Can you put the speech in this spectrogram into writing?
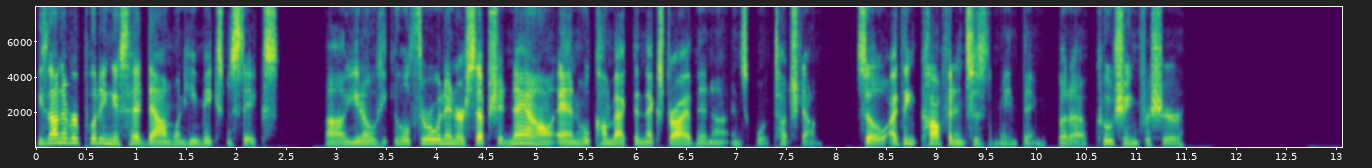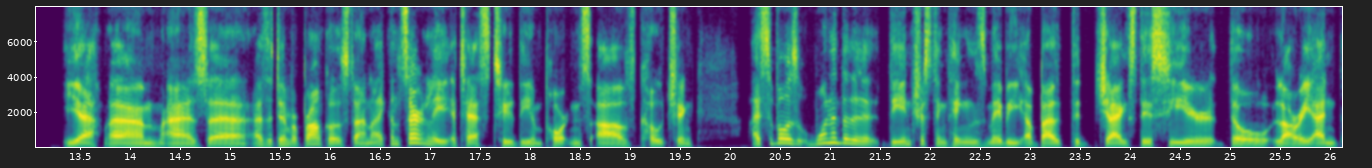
he's not ever putting his head down when he makes mistakes. Uh, you know, he'll throw an interception now and he'll come back the next drive and uh, and score a touchdown. So I think confidence is the main thing, but uh, coaching for sure. Yeah, um, as uh, as a Denver Broncos fan, I can certainly attest to the importance of coaching. I suppose one of the the interesting things maybe about the Jags this year, though, Laurie, and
